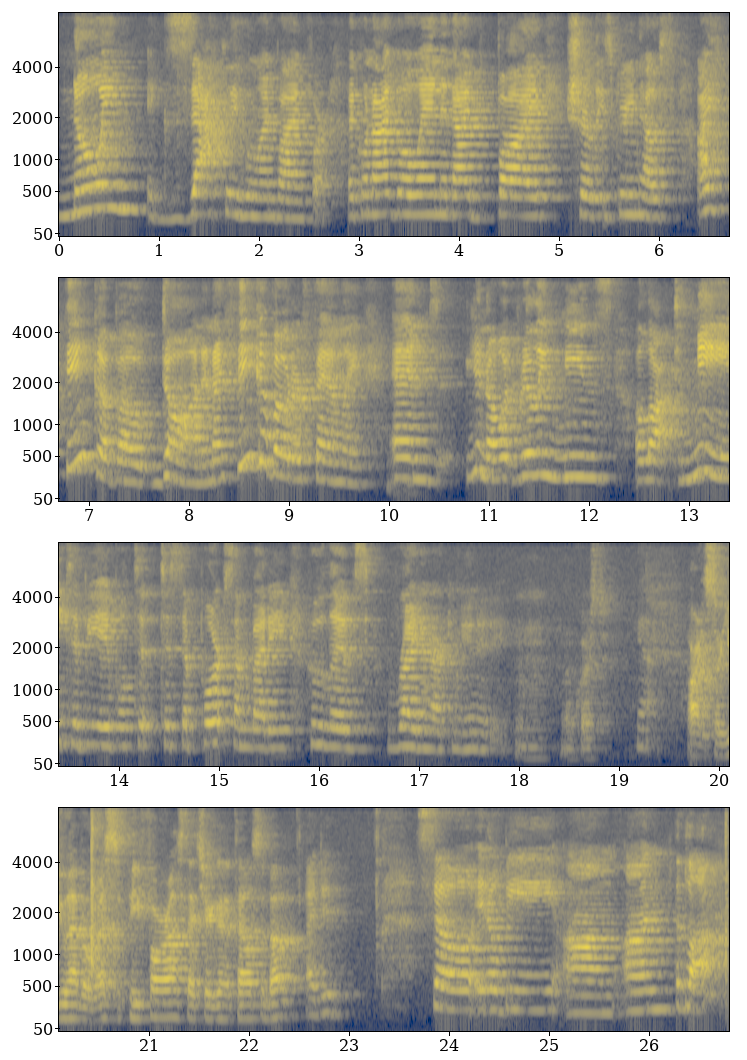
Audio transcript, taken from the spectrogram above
knowing exactly who I'm buying for. Like when I go in and I buy Shirley's greenhouse, I think about Dawn and I think about her family. And, you know, it really means a lot to me to be able to, to support somebody who lives right in our community. Mm-hmm. No question. Yeah. All right, so you have a recipe for us that you're going to tell us about? I do. So it'll be um, on the blog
